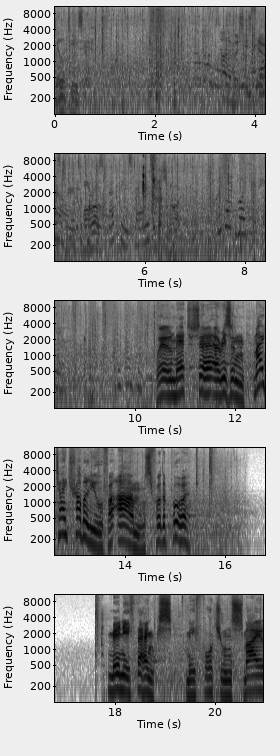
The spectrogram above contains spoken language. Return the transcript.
Humility's here. None of us is guaranteed tomorrow. That's right. Well met, Might I trouble you for alms for the poor? Many thanks. May fortune smile.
